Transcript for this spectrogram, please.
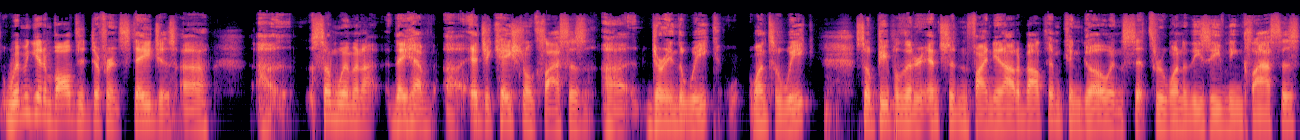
women get involved at different stages. Uh, uh, some women they have educational classes during the week, once a week. So people that are interested in finding out about them can go and sit through one of these evening classes.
